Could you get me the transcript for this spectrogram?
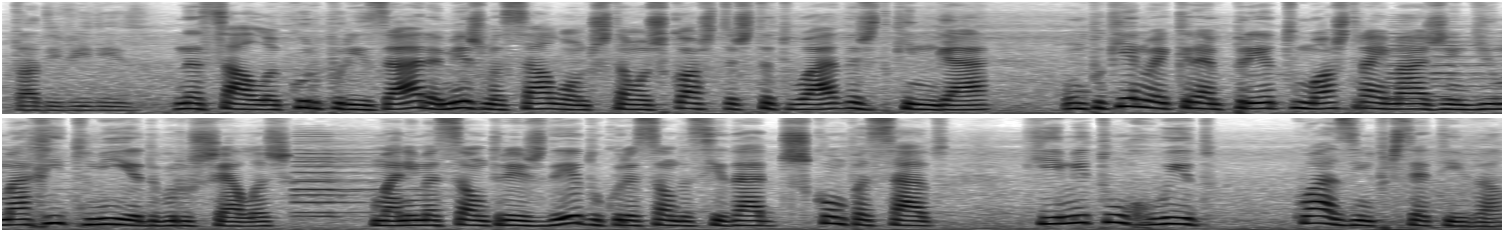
está dividido. Na sala Corporizar, a mesma sala onde estão as costas tatuadas de Kingá, um pequeno ecrã preto mostra a imagem de uma arritmia de Bruxelas, uma animação 3D do coração da cidade descompassado que emite um ruído quase imperceptível.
